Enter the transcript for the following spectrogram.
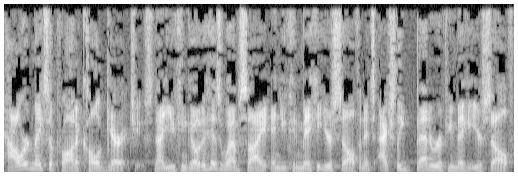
Howard makes a product called Garrett Juice. Now you can go to his website and you can make it yourself, and it's actually better if you make it yourself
